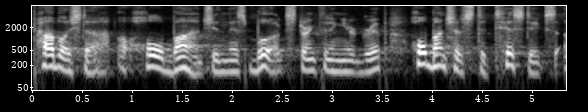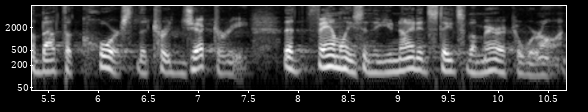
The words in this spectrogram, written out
published a, a, whole bunch in this book, Strengthening Your Grip, a whole bunch of statistics about the course, the trajectory that families in the United States of America were on.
